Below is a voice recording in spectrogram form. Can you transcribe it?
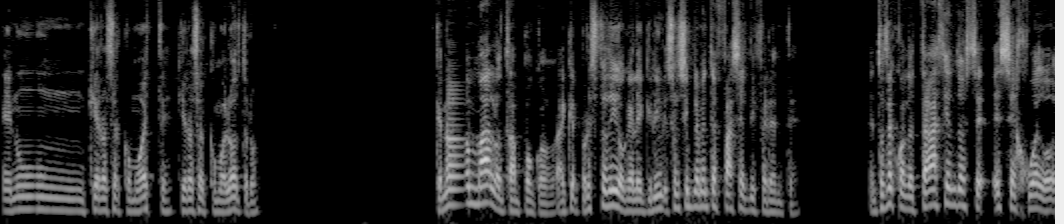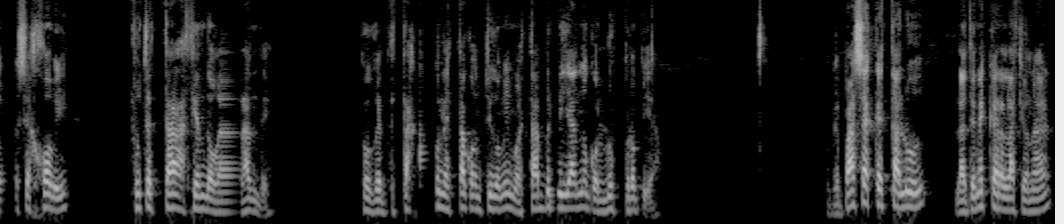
en un quiero ser como este, quiero ser como el otro. Que no es malo tampoco. Hay que, por eso digo que el equilibrio son simplemente fases diferentes. Entonces, cuando estás haciendo ese, ese juego, ese hobby, tú te estás haciendo grande. Porque te estás conectado contigo mismo, estás brillando con luz propia. Lo que pasa es que esta luz la tienes que relacionar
